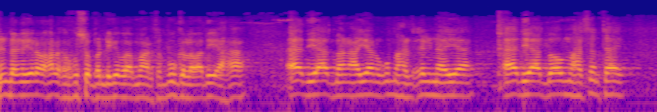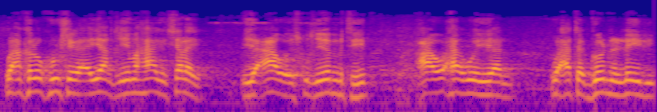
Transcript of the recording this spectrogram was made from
Nin dhallinyaro oo halkan ku soo bandhigay baa maarata buugga labaadii ahaa. Aad iyo aad baan ayaan ugu mahad celinayaa aad iyo aad baa u mahadsan tahay waxaan kaloo kuu sheegay ayaan qiimahaagii shalay iyo caawa isku qiimo ma tihid. Caawa waxaa weeyaan waa xataa golden lady.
